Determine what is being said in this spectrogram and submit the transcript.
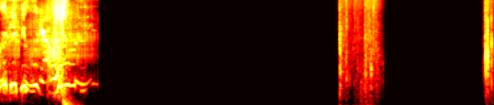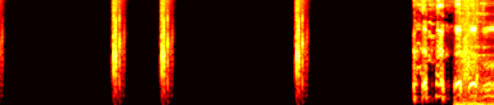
uh,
